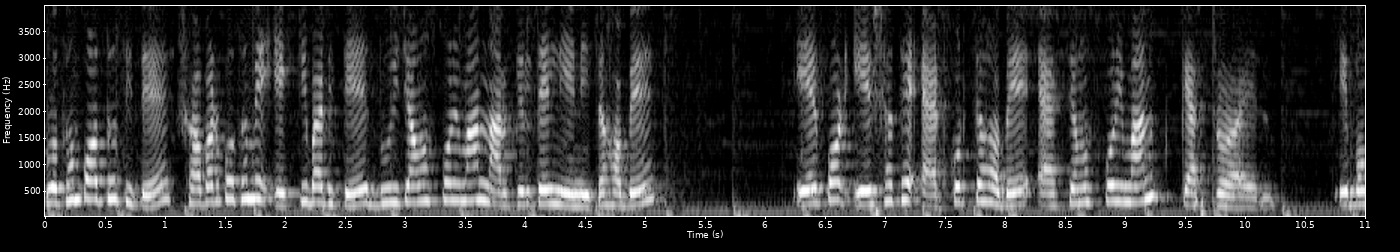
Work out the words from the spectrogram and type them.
প্রথম পদ্ধতিতে সবার প্রথমে একটি বাটিতে দুই চামচ পরিমাণ নারকেল তেল নিয়ে নিতে হবে। এরপর এর সাথে অ্যাড করতে হবে এক চামচ পরিমাণ ক্যাস্টর অয়েল এবং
